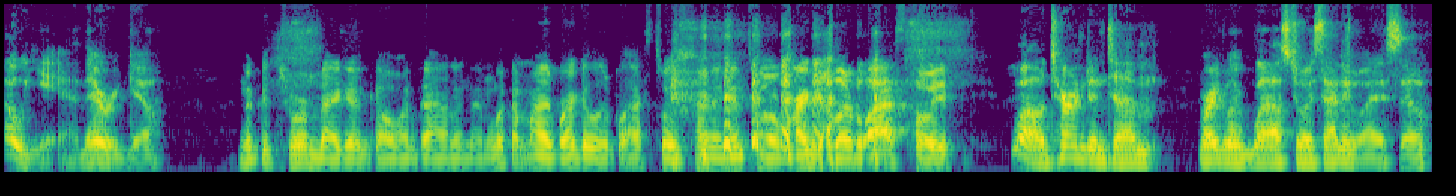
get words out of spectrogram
Oh yeah, there we go. Look at your Mega going down, and then look at my regular Blastoise turning into a regular Blastoise. Well, it turned into regular Blastoise anyway, so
